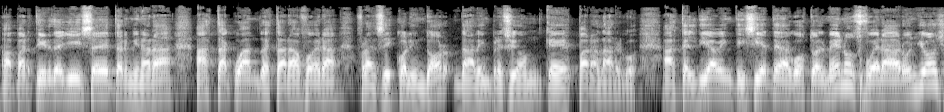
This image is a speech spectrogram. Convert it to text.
A partir de allí se determinará hasta cuándo estará fuera Francisco Lindor. Da la impresión que es para largo. Hasta el día 27 de agosto al menos fuera Aaron Josh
